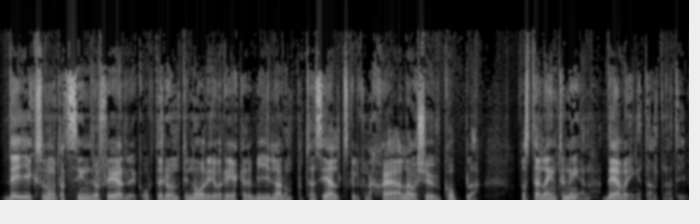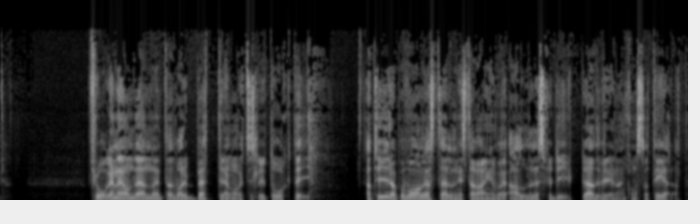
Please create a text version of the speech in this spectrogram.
Det gick så långt att Sindre och Fredrik åkte runt i Norge och rekade bilar de potentiellt skulle kunna stjäla och tjuvkoppla för att ställa in turnén. Det var inget alternativ. Frågan är om det ändå inte hade varit bättre än vad vi till slut åkte i. Att hyra på vanliga ställen i Stavanger var ju alldeles för dyrt, det hade vi redan konstaterat.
